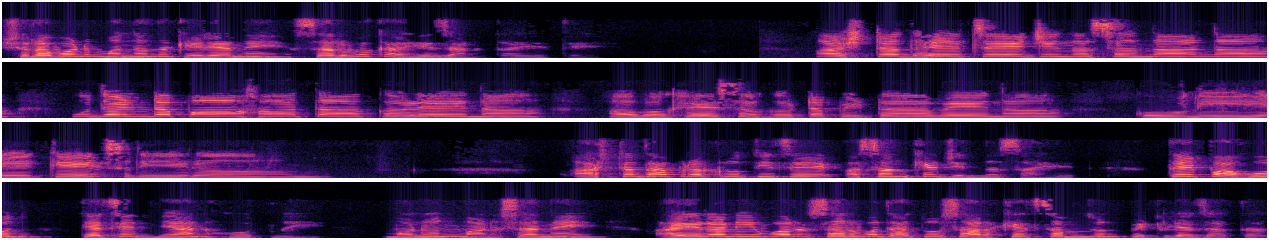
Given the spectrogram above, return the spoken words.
श्रवण मनन केल्याने सर्व काही जाणता येते. अष्टधेचे जिनस नाना उदंड पाहता कळेना अवघे सगट पिटावेना कोणी एके श्रीराम. अष्टधा प्रकृतीचे असंख्य जिन्नस आहेत. ते पाहून त्याचे ज्ञान होत नाही. म्हणून माणसाने ऐरणीवर सर्व धातू सारखेच समजून पिटले जातात.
